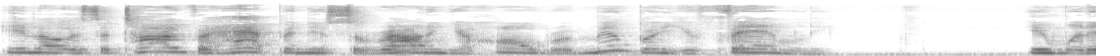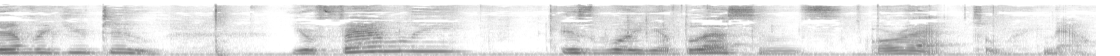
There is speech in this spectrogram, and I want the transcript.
You know, it's a time for happiness surrounding your home. Remember your family in whatever you do. Your family is where your blessings are at right now.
